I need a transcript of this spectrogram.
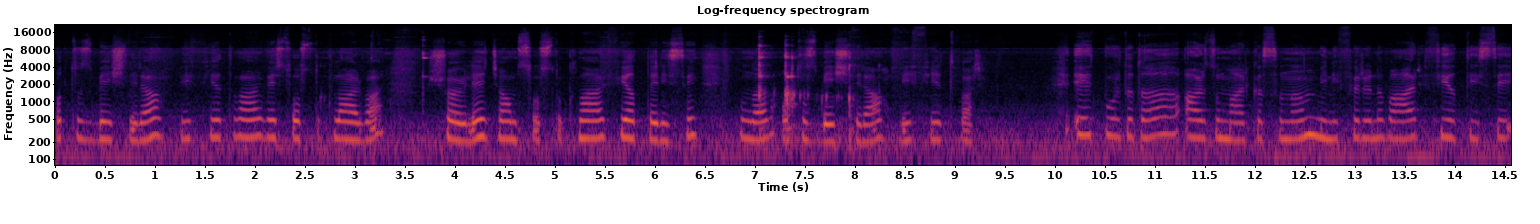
35 lira bir fiyatı var ve sosluklar var. Şöyle cam sosluklar fiyatları ise bunlar 35 lira bir fiyatı var. Evet burada da Arzu markasının mini fırını var. Fiyatı ise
